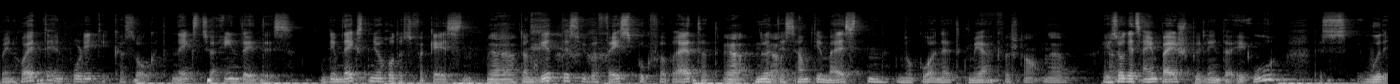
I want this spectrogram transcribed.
Wenn heute ein Politiker sagt, nächstes Jahr endet es, und im nächsten Jahr hat er es vergessen, ja, ja. dann wird das über Facebook verbreitet. Ja, Nur das haben die meisten noch gar nicht gemerkt. Verstanden, ja. Ich sage jetzt ein Beispiel in der EU. Das wurde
